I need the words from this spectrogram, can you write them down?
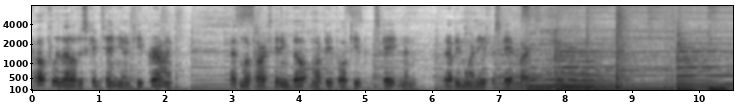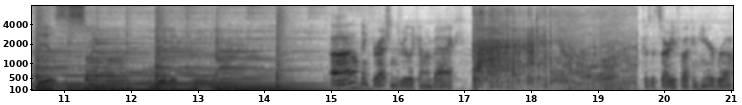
hopefully that'll just continue and keep growing. As more parks getting built, more people will keep skating, and there'll be more need for skate parks. Is the summer really through? Uh, I don't think thrashing's really coming back. Because it's already fucking here, bro.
